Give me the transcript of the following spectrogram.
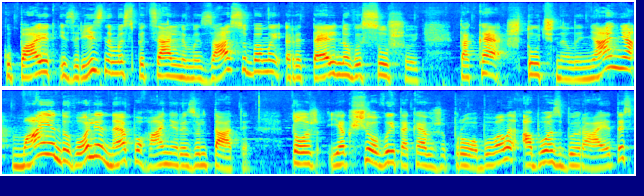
купають із різними спеціальними засобами, ретельно висушують. Таке штучне линяння має доволі непогані результати. Тож, якщо ви таке вже пробували або збираєтесь,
